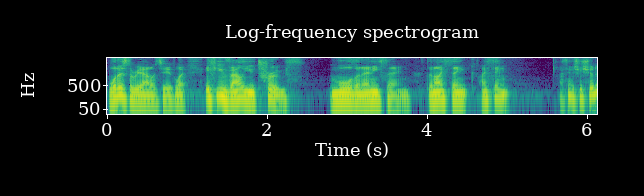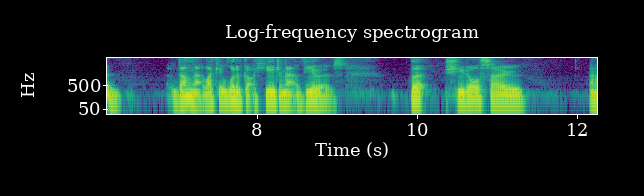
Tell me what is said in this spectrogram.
What is the reality of like, if you value truth more than anything, then I think I think I think she should have done that. Like, it would have got a huge amount of viewers. But she'd also and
